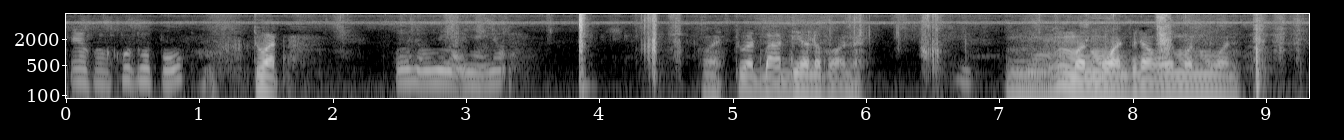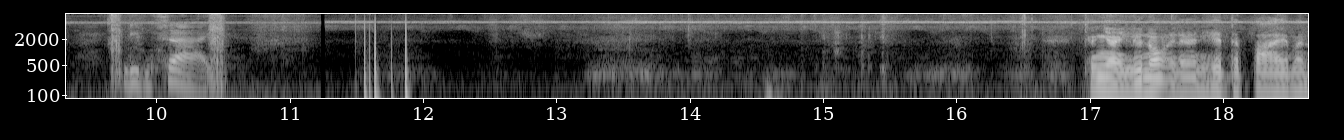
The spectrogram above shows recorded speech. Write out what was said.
แล้วเราก็ขุดมาปลูกจวด เออทำมีอย่างไหนเนาะโอ้ยจวดบาทเดียวแล้วบ่เนี่ยอืมมวนมวนๆพี่น้องเอ้ยมวนมวนๆดินทรายจังใหญ่หรือน้อยแล้วอันนี้เห็ดแต่ปลายมัน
